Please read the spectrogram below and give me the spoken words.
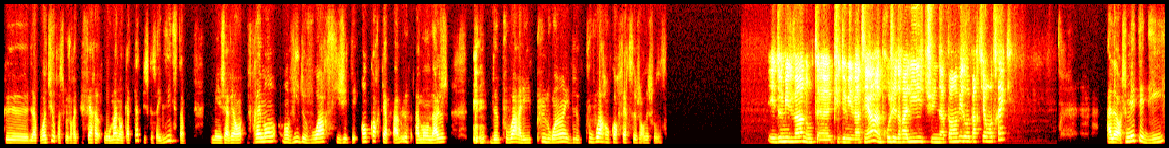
que la voiture, parce que j'aurais pu faire Oman en 4x4 puisque ça existe. Mais j'avais en- vraiment envie de voir si j'étais encore capable, à mon âge, de pouvoir aller plus loin et de pouvoir encore faire ce genre de choses. Et 2020, donc, t'as- et puis 2021, un projet de rallye, tu n'as pas envie de repartir en trek? Alors, je m'étais dit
